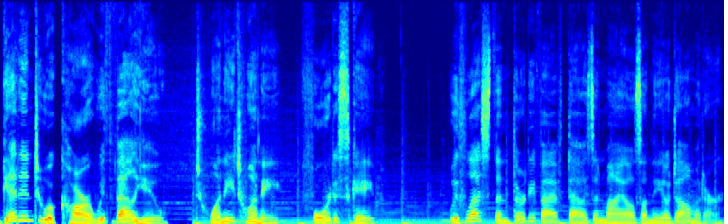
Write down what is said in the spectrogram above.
Get into a car with value. 2020 Ford Escape. With less than 35,000 miles on the odometer,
